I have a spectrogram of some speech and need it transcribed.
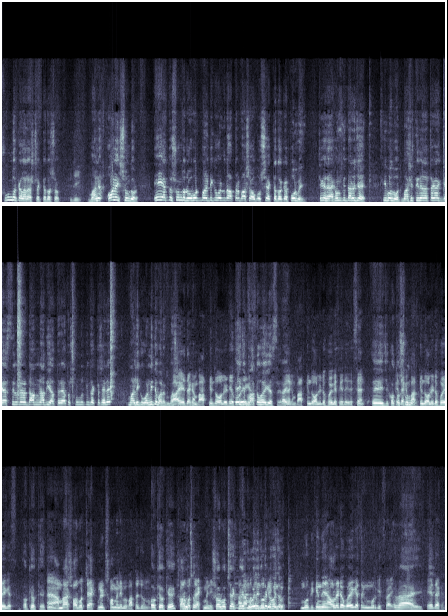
সুন্দর কালার আসছে একটা দর্শক। জি। মানে অনেক সুন্দর। এই এত সুন্দর রোবট মাল্টি কুকার কিন্তু আপনার বাসায় অবশ্যই একটা দরকার পড়বে। ঠিক আছে এখন কিন্তু আর যে কি বলব মাসে তিন হাজার টাকা গ্যাস সিলিন্ডারের দাম না দিয়ে আপনারা এত সুন্দর কিন্তু একটা চাইলে মাল্টি কুকার নিতে পারেন ভাই এই দেখেন ভাত কিন্তু অলরেডি হয়ে গেছে। ভাতও হয়ে গেছে রাইট দেখেন ভাত কিন্তু অলরেডি হয়ে গেছে এই দেখছেন? এই যে কত সুন্দর ভাত কিন্তু অলরেডি হয়ে গেছে। ওকে ওকে হ্যাঁ আমরা সর্বোচ্চ এক মিনিট সময় নেব ভাতের জন্য। ওকে ওকে সর্বোচ্চ এক মিনিট। সর্বোচ্চ এক আর মিনিট এটা মুরগি হয়ে যাবে। মুরগি কিন্তু অলরেডি হয়ে গেছে কিন্তু মুরগি ফ্রাই রাইট এই দেখেন।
